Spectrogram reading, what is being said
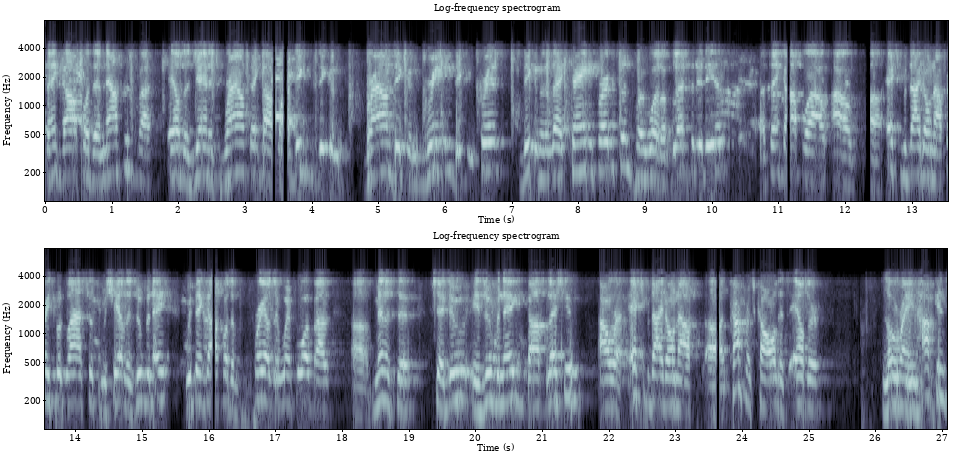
Thank God for the announcements by Elder Janice Brown. Thank God for Deacon, Deacon Brown, Deacon Green, Deacon Chris, Deacon elect Kane Ferguson for what a blessing it is. Uh, thank God for our, our uh, expedite on our Facebook Live, Sister Michelle Izubine. We thank God for the prayers that went forth by uh, Minister Shadu Izubine. God bless you. Our expedite on our uh, conference call is Elder Lorraine Hopkins,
